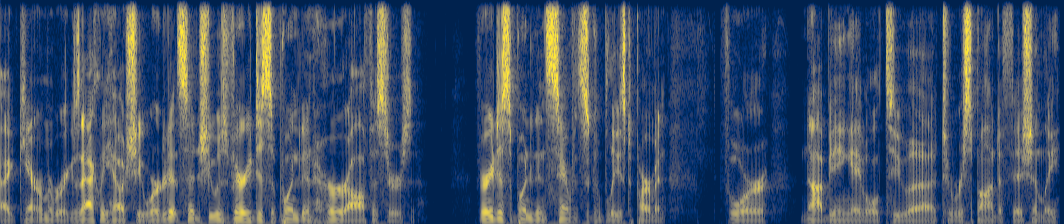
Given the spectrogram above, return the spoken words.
I, I can't remember exactly how she worded it. Said she was very disappointed in her officers, very disappointed in San Francisco Police Department for not being able to uh, to respond efficiently.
